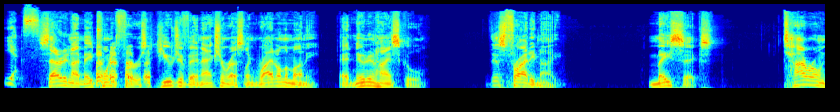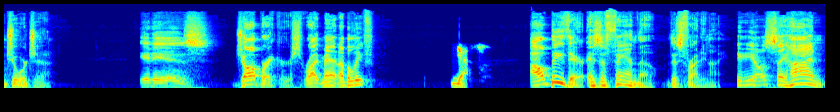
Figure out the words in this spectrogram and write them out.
Yes. Saturday night, May twenty first, huge event, action wrestling, right on the money at Newnan high school. This Friday night, May sixth, Tyrone, Georgia. It is Jawbreakers, right, Matt? I believe. Yes. I'll be there as a fan though this Friday night. You know, say hi and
